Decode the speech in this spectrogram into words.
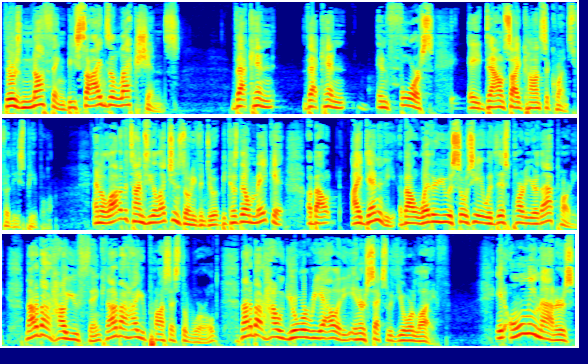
There's nothing besides elections that can, that can enforce a downside consequence for these people. And a lot of the times the elections don't even do it because they'll make it about identity, about whether you associate with this party or that party. Not about how you think, not about how you process the world, not about how your reality intersects with your life. It only matters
